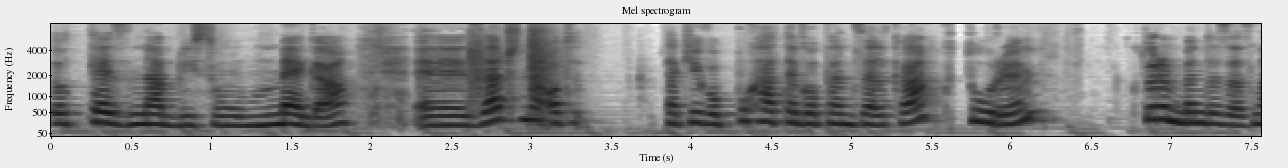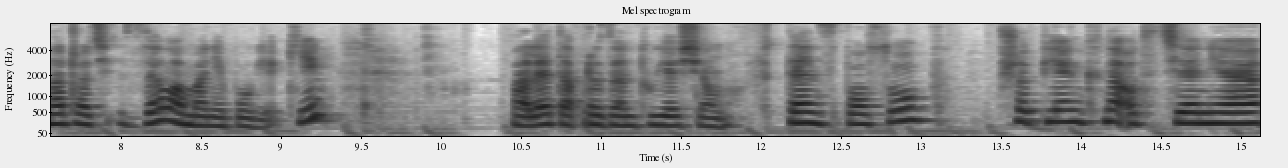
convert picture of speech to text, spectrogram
to te z Nabli są mega. E, zacznę od takiego puchatego pędzelka, którym, którym będę zaznaczać załamanie powieki. Paleta prezentuje się w ten sposób. Przepiękne odcienie.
